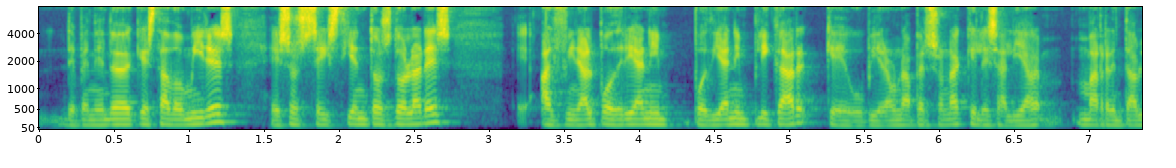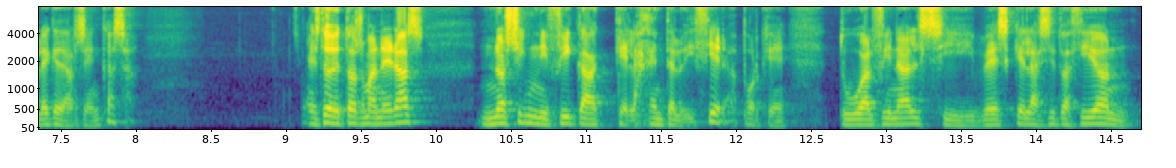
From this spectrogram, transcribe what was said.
dependiendo de qué estado mires, esos 600 dólares eh, al final podrían, podían implicar que hubiera una persona que le salía más rentable quedarse en casa. Esto de todas maneras no significa que la gente lo hiciera, porque tú al final si ves que la situación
